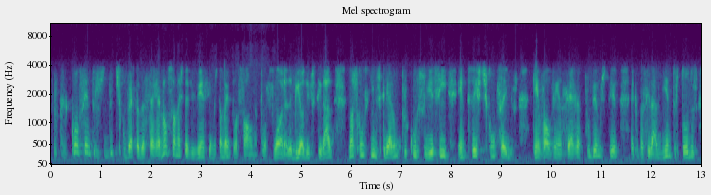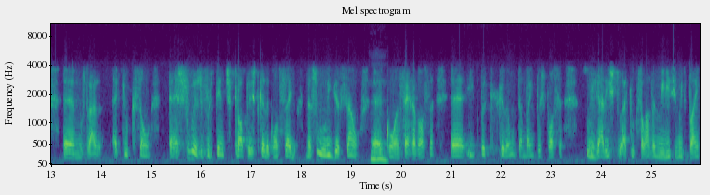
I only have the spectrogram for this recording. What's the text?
porque com centros de descoberta da serra, não só nesta vivência, mas também pela fauna, pela flora, da biodiversidade, nós conseguimos criar um percurso e assim, entre estes conselhos que envolvem a serra, podemos ter a capacidade de, entre todos, uh, mostrar aquilo que são as suas vertentes próprias de cada conselho na sua ligação uhum. uh, com a Serra d'Ossa uh, e para que cada um também depois possa ligar isto àquilo que falava no início muito bem,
